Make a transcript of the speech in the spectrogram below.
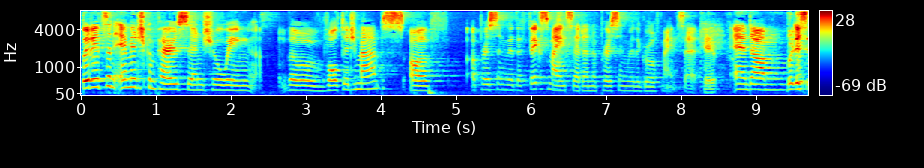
But it's an image comparison showing the voltage maps of a person with a fixed mindset and a person with a growth mindset. Okay. And um But it- it's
